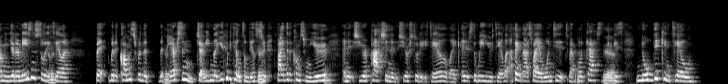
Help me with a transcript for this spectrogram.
I mean, you're an amazing storyteller. But when it comes from the, the person, do you know what I mean? Like you could be telling somebody else's story. The fact that it comes from you and it's your passion and it's your story to tell, like and it's the way you tell it. I think that's why I wanted it to be a podcast Yeah. because nobody can tell.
